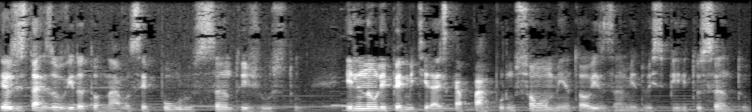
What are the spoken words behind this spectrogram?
Deus está resolvido a tornar você puro, santo e justo ele não lhe permitirá escapar por um só momento ao exame do Espírito Santo.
